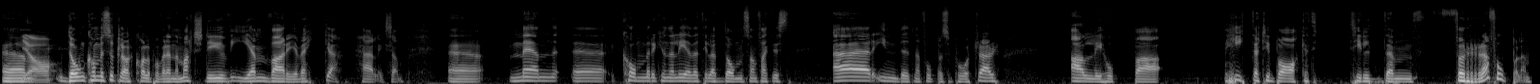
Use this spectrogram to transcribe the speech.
Eh, Ja. De kommer såklart kolla på varenda match, det är ju VM varje vecka här liksom. Men kommer det kunna leda till att de som faktiskt är inbitna fotbollssupportrar, allihopa hittar tillbaka till, till den förra fotbollen?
